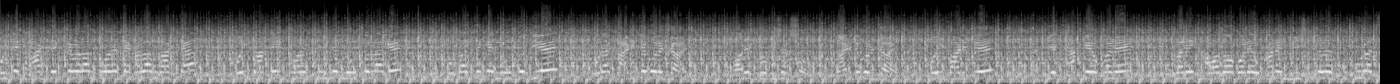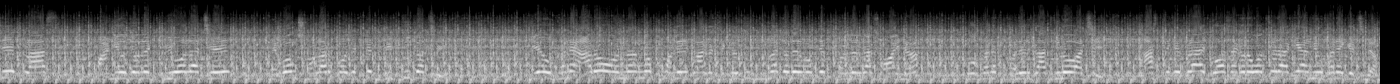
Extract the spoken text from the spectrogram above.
ওই যে ঘাট দেখতে পেলাম তোরে দেখালাম ঘাটটা। ওই ঘাটে ফরেস্ট নৌকো লাগে, ওখান থেকে নৌকো দিয়ে ওরা গাড়িতে করে যায় ফরেস্ট অফিসার সব গাড়িতে করে যায় ওই বাড়িতে যে থাকে ওখানে ওখানে করে ওখানে মিষ্টি জলের পুকুর আছে প্লাস পানীয় জলের টিউবওয়েল আছে এবং সোলার প্রজেক্টের বিদ্যুৎ আছে। দিয়ে ওখানে আরও অন্যান্য ফলের গাছ আছে কিন্তু হিমাচলের মধ্যে ফলের গাছ হয় না, তো ওখানে ফলের গাছগুলোও আছে। আজ থেকে প্রায় দশ এগারো বছর আগে আমি ওখানে গেছিলাম।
